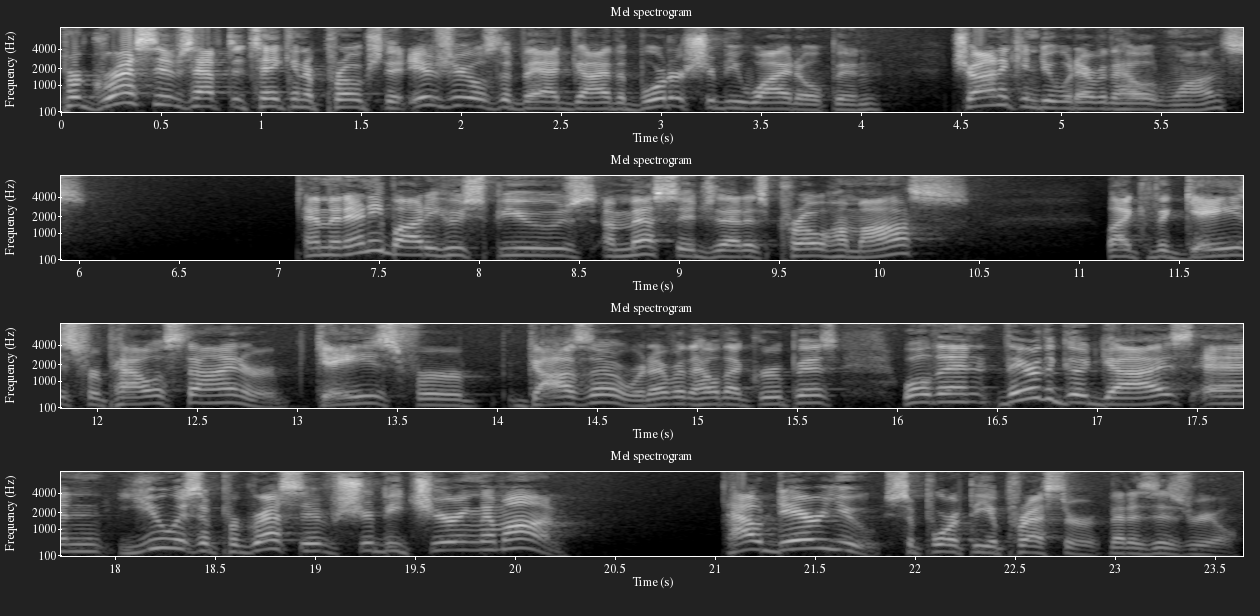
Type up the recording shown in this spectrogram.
Progressives have to take an approach that Israel's the bad guy, the border should be wide open, China can do whatever the hell it wants, and that anybody who spews a message that is pro Hamas, like the gays for Palestine or gays for Gaza or whatever the hell that group is, well, then they're the good guys, and you as a progressive should be cheering them on. How dare you support the oppressor that is Israel?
